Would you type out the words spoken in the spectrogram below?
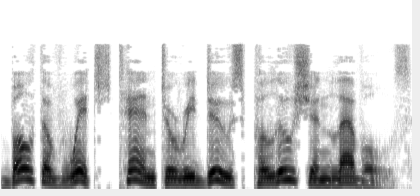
both of which tend to reduce pollution levels.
